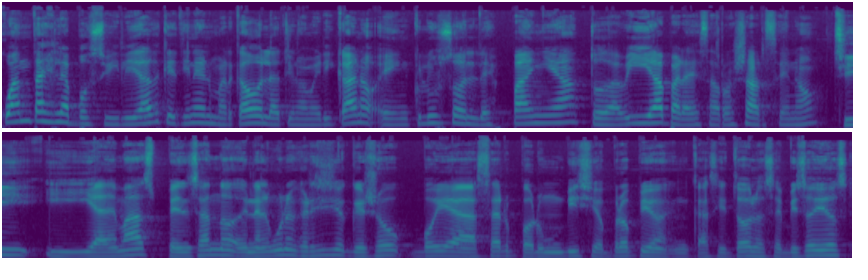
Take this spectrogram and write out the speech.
cuánta es la posibilidad que tiene el mercado latinoamericano e incluso el de España todavía para desarrollarse, ¿no? Sí, y además pensando en algún ejercicio que yo voy a hacer por un vicio propio en casi todos los episodios,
